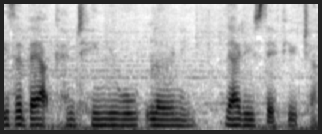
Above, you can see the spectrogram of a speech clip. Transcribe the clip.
is about continual learning. That is their future.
